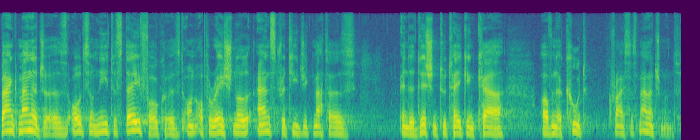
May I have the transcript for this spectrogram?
bank managers also need to stay focused on operational and strategic matters in addition to taking care of an acute crisis management.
